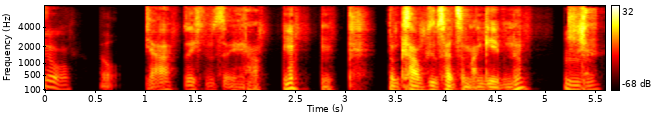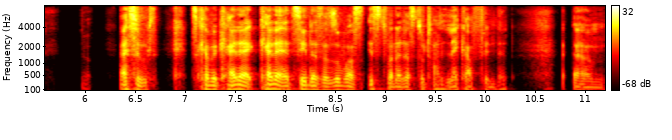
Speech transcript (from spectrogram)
Ja, Ja. ja, ich, ja. hm, hm. So ein Kram gibt es halt zum Angeben, ne? Mhm. Also, es kann mir keiner, keiner erzählen, dass er sowas isst, weil er das total lecker findet. Ähm,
